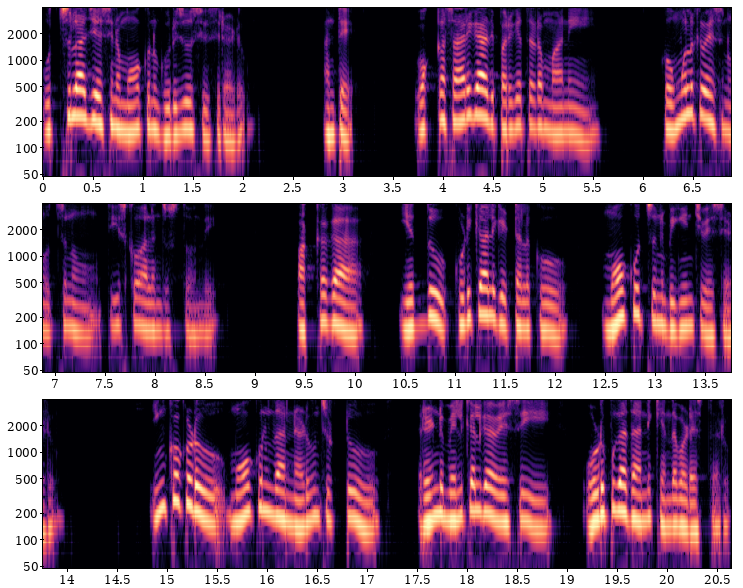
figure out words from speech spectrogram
ఉచ్చులా చేసిన మోకును గురిచూసి విసిరాడు. అంతే ఒక్కసారిగా అది పరిగెత్తడం మాని కొమ్ములకు వేసిన ఉచ్చును తీసుకోవాలని చూస్తోంది. పక్కగా ఎద్దు కుడికాలి గిట్టలకు మోకుచ్చును బిగించి వేశాడు. ఇంకొకడు మోకును దాని నడుము చుట్టూ రెండు మెలికలుగా వేసి ఒడుపుగా దాన్ని కింద పడేస్తారు.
